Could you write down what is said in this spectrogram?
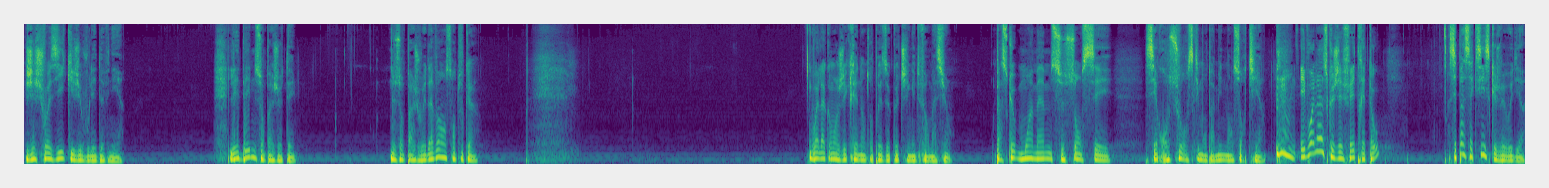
J'ai choisi qui je voulais devenir. Les dés ne sont pas jetés. Ne sont pas joués d'avance en tout cas. Voilà comment j'ai créé une entreprise de coaching et de formation. Parce que moi-même, ce sont ces, ces ressources qui m'ont permis de m'en sortir. Et voilà ce que j'ai fait très tôt. C'est pas sexy ce que je vais vous dire,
